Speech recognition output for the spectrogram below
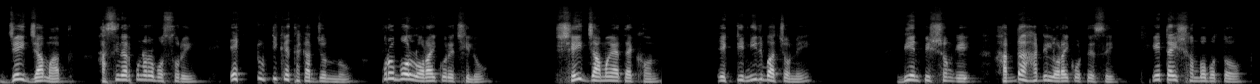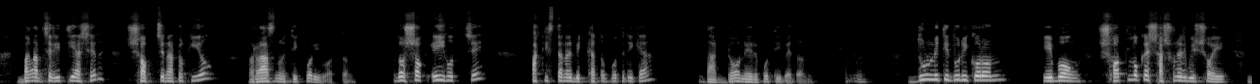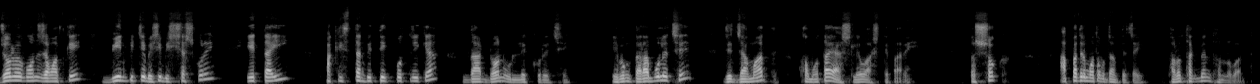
যেই জামাত হাসিনার পনেরো বছরে একটু টিকে থাকার জন্য প্রবল লড়াই করেছিল, সেই জামায়াত এখন একটি নির্বাচনে বিএনপির সঙ্গে হাড্ডাহাড্ডি লড়াই করতেছে, এটাই সম্ভবত বাংলাদেশের ইতিহাসের সবচেয়ে নাটকীয় রাজনৈতিক পরিবর্তন। দর্শক, এই হচ্ছে পাকিস্তানের বিখ্যাত পত্রিকা দ্য ডনের প্রতিবেদন। দুর্নীতি দূরীকরণ এবং সৎলোকের শাসনের বিষয়ে জনগণ জামাতকে বিএনপি চেয়ে বেশি বিশ্বাস করে, এটাই পাকিস্তান ভিত্তিক পত্রিকা দা ডন উল্লেখ করেছে এবং তারা বলেছে যে জামাত ক্ষমতায় আসলেও আসতে পারে। দর্শক, আপনাদের মতামত জানতে চাই। ভালো থাকবেন, ধন্যবাদ।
